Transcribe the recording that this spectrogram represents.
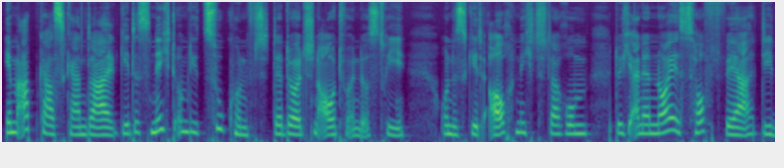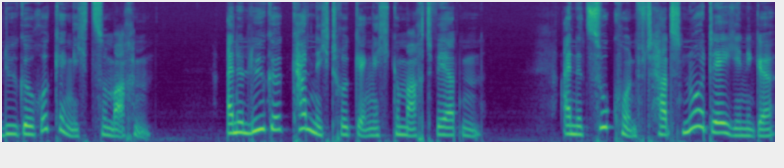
Im Abgasskandal geht es nicht um die Zukunft der deutschen Autoindustrie und es geht auch nicht darum, durch eine neue Software die Lüge rückgängig zu machen. Eine Lüge kann nicht rückgängig gemacht werden. Eine Zukunft hat nur derjenige,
